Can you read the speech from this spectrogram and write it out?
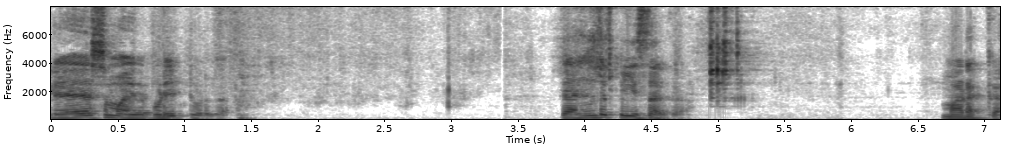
ലേശം മൈദപ്പൊടി ഇട്ട് കൊടുക്കുക. രണ്ട് പീസാക്കുക മടക്കുക.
